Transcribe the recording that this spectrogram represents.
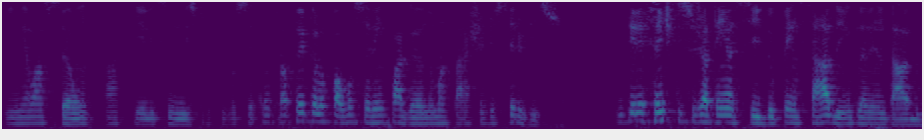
em relação àquele sinistro que você contratou e pelo qual você vem pagando uma taxa de serviço. Interessante que isso já tenha sido pensado e implementado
